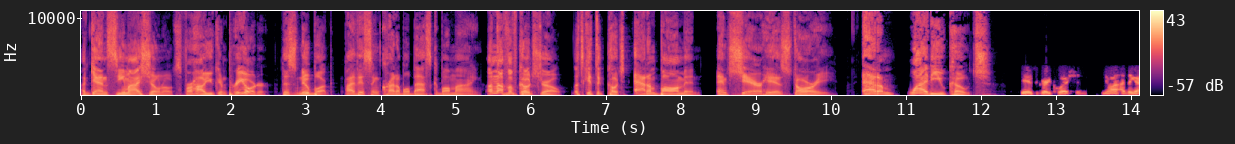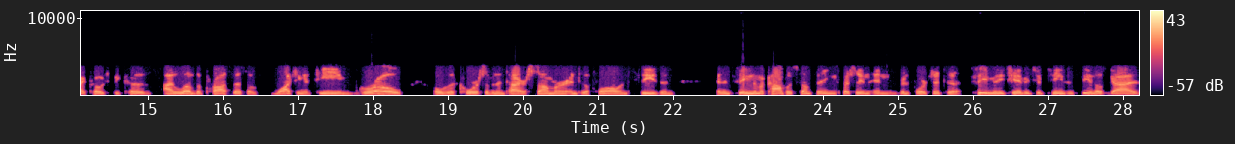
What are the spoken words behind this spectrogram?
Again, see my show notes for how you can pre order this new book by this incredible basketball mind. Enough of Coach Dro. Let's get to Coach Adam Bauman and share his story. Adam, why do you coach? Yeah, it's a great question. You know, I think I coach because I love the process of watching a team grow over the course of an entire summer into the fall and season and then seeing them accomplish something, especially in, and been fortunate to see many championship teams and seeing those guys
